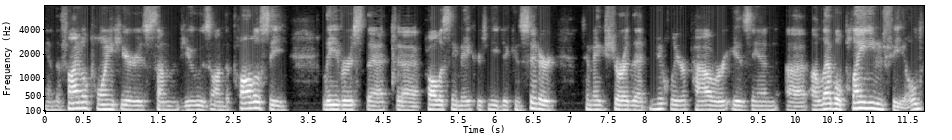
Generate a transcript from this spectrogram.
And the final point here is some views on the policy levers that uh, policymakers need to consider to make sure that nuclear power is in uh, a level playing field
